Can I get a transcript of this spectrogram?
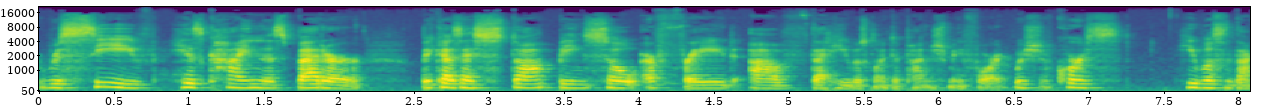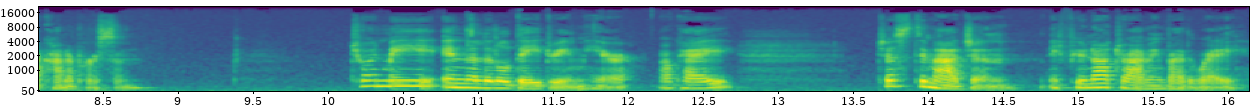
receive his kindness better because I stopped being so afraid of that he was going to punish me for it, which of course he wasn't that kind of person. Join me in the little daydream here, okay? Just imagine, if you're not driving, by the way,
